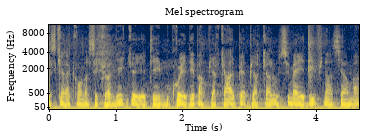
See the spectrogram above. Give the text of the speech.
ce qu'il raconte dans ses chroniques. Il a été beaucoup aidé par Pierre Cal, puis Pierre Cal aussi m'a aidé financièrement.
